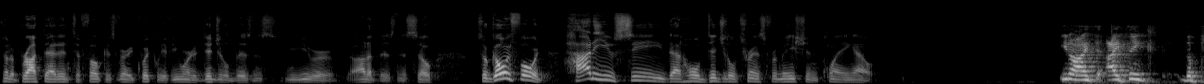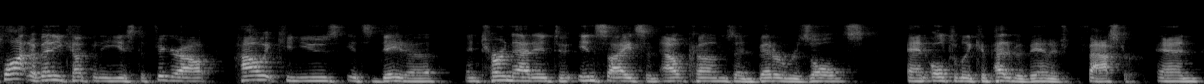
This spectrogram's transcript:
sort of brought that into focus very quickly. If you weren't a digital business, you, you were out of business. So, so going forward, how do you see that whole digital transformation playing out? You know, I, th I think the plot of any company is to figure out how it can use its data and turn that into insights and outcomes and better results and ultimately competitive advantage faster. And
